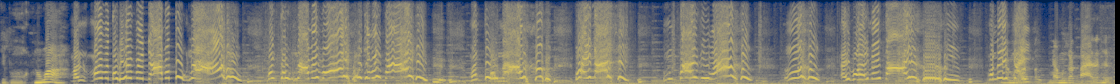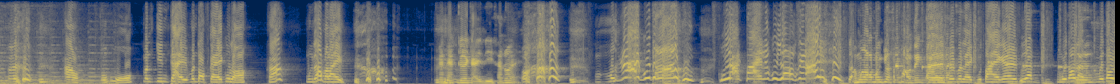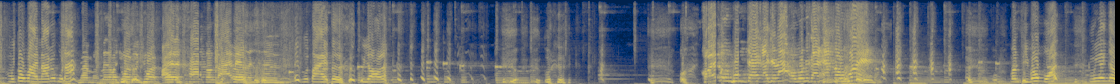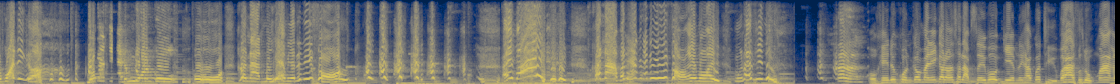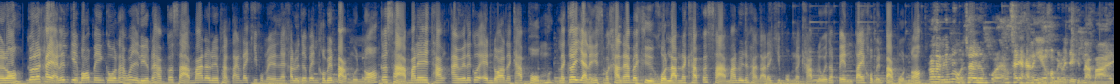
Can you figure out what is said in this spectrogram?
อย่าบอกนะว่า มันไม่มันตรงนี้มันเป็นน้ำมันตกน้ำมันตกน้ำไม่ไหว มึงก็ตายแล้วเถอะ เอ้าโอ้โห มันกินไก่ มันดอบไก่กูเหรอ ฮะ มึงทำอะไร เป็นแฮกเกอร์ใจดีซะด้วย มึงฆ่ากูเถอะกูอยากตายแล้วกูยอมก็ได้เอามึงเอามึงจุดไฟเผาเต็งเอตายอเลยไหมไม่เป็นไรกูตายก็ได้เพื่อน มึงไม่ต้องดันเออไม่ต้องมึงต้องวางน้ำให้กูนะ ไม่ไม่ไม่ต้องมาช่วยไม่ช่วยไปเลยฆ่าตัวตายไปเลยเออให้กูตายเถอะกูยอมแล้ว กูขอให้มึงภูมิใจการชนะของมึงในการแฮกเราเว้ยมันผีบ้าบอสมึงยังจะบอสอีกเหรอ โดนแกเดี๋ยวมึงโดนกูโอ้โหขนาดมึงแค่มันยังได้ที่สองไอ้บอยขนาดมันแฮกยังได้ที่สองไอ้บอย มึงได้ที่หนึ่งเออ โอเค ทุกคนก็มานี้กำลังสลับเซเบิลเกมนะครับ ก็ถือว่าสนุกมากเลยเนาะก็ถ้าใครอยากเล่นเกมบล็อกเมงโกนะครับ ก็อย่าลืมนะครับ ก็สามารถเอาเลยผ่านตั้งได้คลิปผมได้เลยนะครับหรือจะเป็นคอมเมนต์ปากหมุนเนาะก็สามารถได้ทั้ง iOS แล้วก็ Android นะครับผมแล้วก็อย่างหนึงที่สำคัญนะครับก็คือควรรับนะครับก็สามารถดูได้ผ่านตั้งได้คลิปผมนะครับหรือว่าจะเป็นใต้คอมเมนต์ปากหมุนเนาะก็ใครที่ไม่หัวใช่ลืมกดแล้วใครอยากให้เล่นเองก็คอมเมนต์ไว้เจอคลิปหน้าบาย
